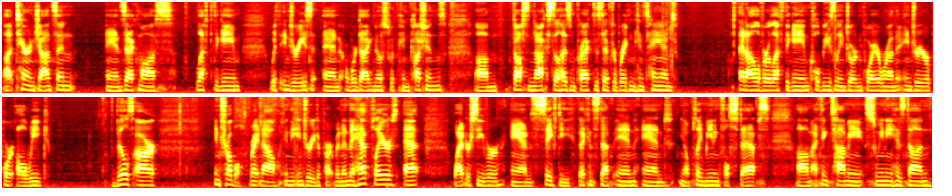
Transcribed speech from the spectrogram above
Uh, Taron Johnson and Zach Moss left the game with injuries and were diagnosed with concussions. Um, Dawson Knox still hasn't practiced after breaking his hand. Ed Oliver left the game. Cole Beasley and Jordan Poyer were on the injury report all week. The Bills are in trouble right now in the injury department, and they have players at wide receiver and safety that can step in and you know play meaningful snaps. Um, I think Tommy Sweeney has done.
